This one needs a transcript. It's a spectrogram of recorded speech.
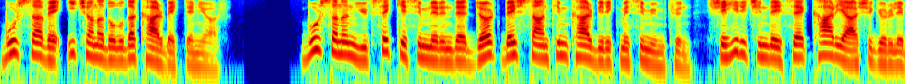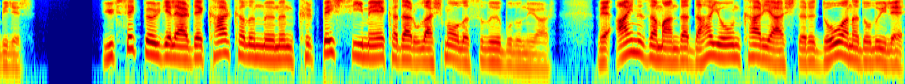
Bursa ve İç Anadolu'da kar bekleniyor. Bursa'nın yüksek kesimlerinde 4-5 santim kar birikmesi mümkün, şehir içinde ise kar yağışı görülebilir. Yüksek bölgelerde kar kalınlığının 45 simeye kadar ulaşma olasılığı bulunuyor ve aynı zamanda daha yoğun kar yağışları Doğu Anadolu ile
